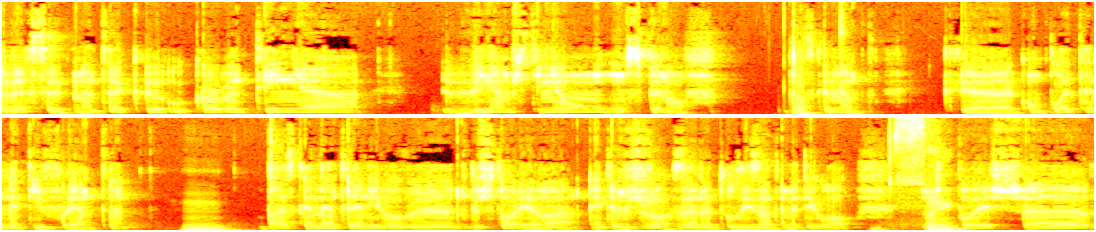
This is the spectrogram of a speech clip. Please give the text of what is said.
a ver recentemente é que o Carbon tinha, digamos, tinha um, um spin-off, basicamente que era completamente diferente. Uhum. Basicamente, a nível de, de, história, vá. Em termos de jogos, era tudo exatamente igual. Sim. Mas depois uh,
